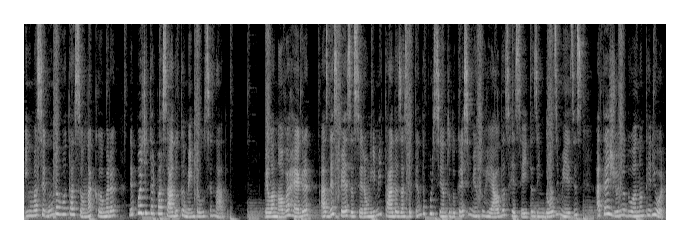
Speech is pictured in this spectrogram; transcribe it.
em uma segunda votação na Câmara, depois de ter passado também pelo Senado. Pela nova regra, as despesas serão limitadas a 70% do crescimento real das receitas em 12 meses até junho do ano anterior,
